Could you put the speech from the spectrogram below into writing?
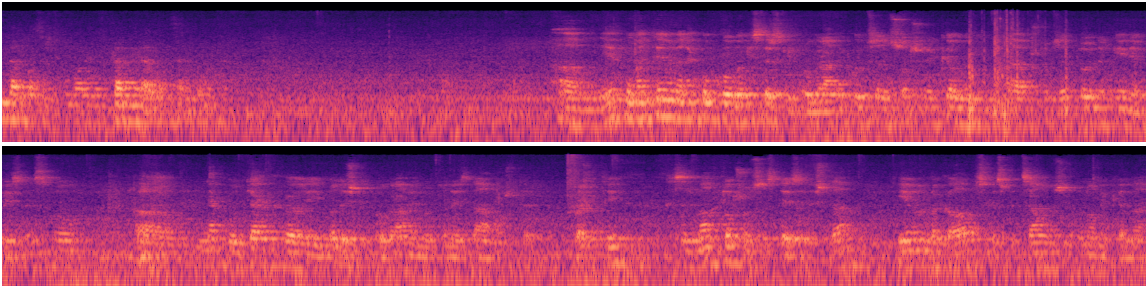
да, после ще помоля да вкараме работа. Ние в момента имаме няколко магистърски програми, които са насочени към общо взето енергийния бизнес, но някои от тях и бъдещи програми, да не издавам още проекти, се занимават точно с тези неща. Имаме бакалавърска специалност економика на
